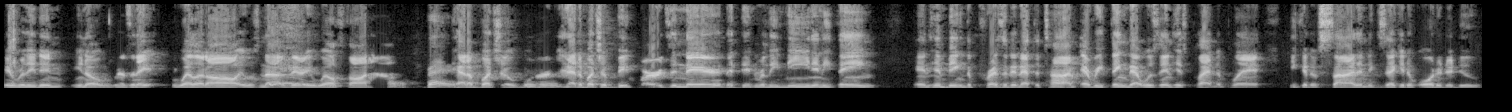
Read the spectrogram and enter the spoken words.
It really didn't, you know, resonate well at all. It was not very well thought out. Right. It had a bunch of mm-hmm. it had a bunch of big words in there that didn't really mean anything. And him being the president at the time, everything that was in his platinum plan, he could have signed an executive order to do,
